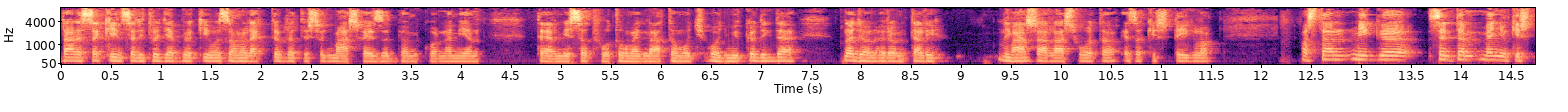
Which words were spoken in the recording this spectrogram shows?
rá leszek kényszerítve, hogy ebből kihozzam a legtöbbet, és hogy más helyzetben, amikor nem ilyen természetfotó, meglátom, hogy hogy működik, de nagyon örömteli Igen. vásárlás volt a, ez a kis tégla. Aztán még uh, szerintem menjünk is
